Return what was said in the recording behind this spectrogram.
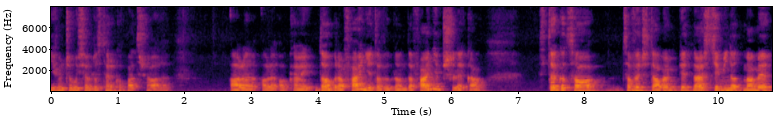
Nie wiem, czemu się w lusterko patrzę, ale, ale, ale okej. Dobra, fajnie to wygląda, fajnie przylega. Z tego, co, co wyczytałem, 15 minut mamy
